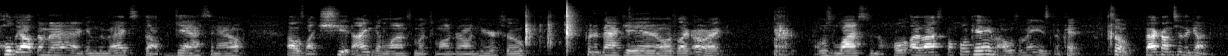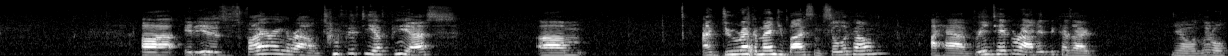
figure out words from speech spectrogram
pulled out the mag and the mag stopped gassing out. I was like, shit, I ain't gonna last much longer on here, so put it back in. I was like, all right. I was lasting the whole. I lasted the whole game. I was amazed. Okay, so back onto the gun. Uh, it is firing around 250 FPS. Um, I do recommend you buy some silicone. I have green tape around it because I, you know, a little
